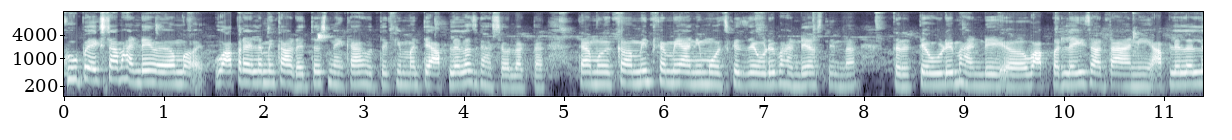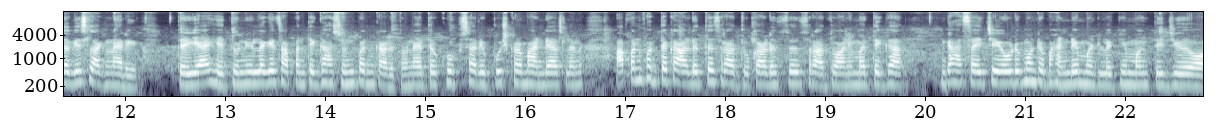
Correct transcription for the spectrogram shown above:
खूप एक्स्ट्रा भांडे वापरायला मी काढतच नाही. काय होतं की मग ते आपल्यालाच घासावं लागतात. त्यामुळे कमीत कमी आणि मोजके जेवढे भांडे असतील ना तर तेवढे भांडे वापरलेही जातात आणि आपल्याला लगेच लागणार. आहे तर या हेतूने लगेच आपण ते घासून पण काढतो. नाही तर खूप सारे पुष्कळ भांडे असल्यानं आपण फक्त काढतच राहतो काढतच राहतो आणि मग ते घा घासायचे एवढे मोठे भांडे म्हटलं की मग ते जीव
